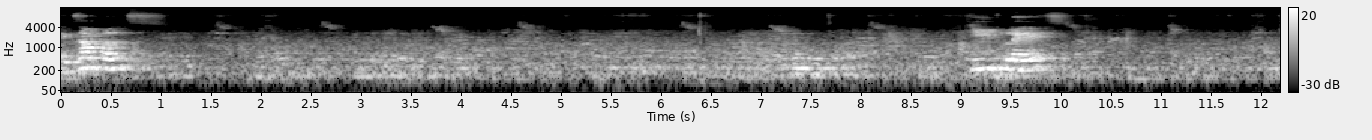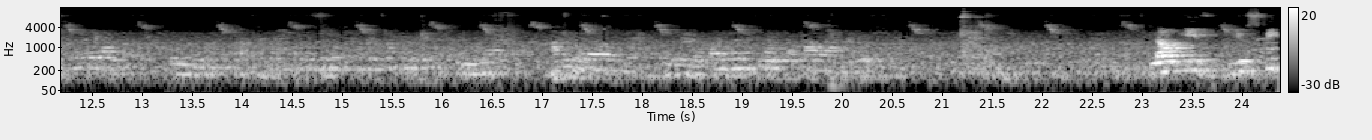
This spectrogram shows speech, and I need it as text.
Examples He plays Now if you speak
